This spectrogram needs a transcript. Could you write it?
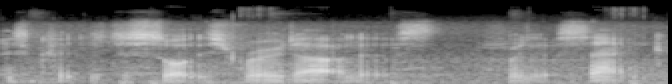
is quickly just sort this road out a little for a little sec.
